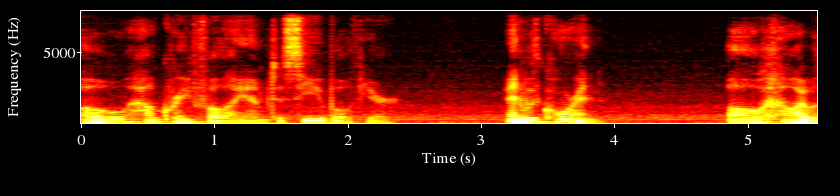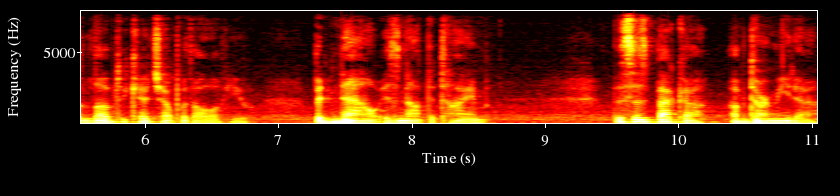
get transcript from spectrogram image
Oh, how grateful I am to see you both here. And with Corin. Oh, how I would love to catch up with all of you, but now is not the time. This is Becca of Darmida,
